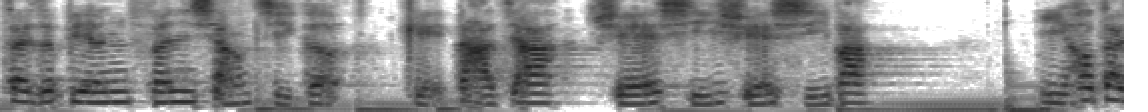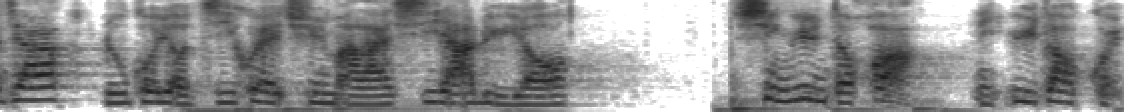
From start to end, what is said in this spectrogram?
在这边分享几个给大家学习学习吧。以后大家如果有机会去马来西亚旅游，幸运的话，你遇到鬼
